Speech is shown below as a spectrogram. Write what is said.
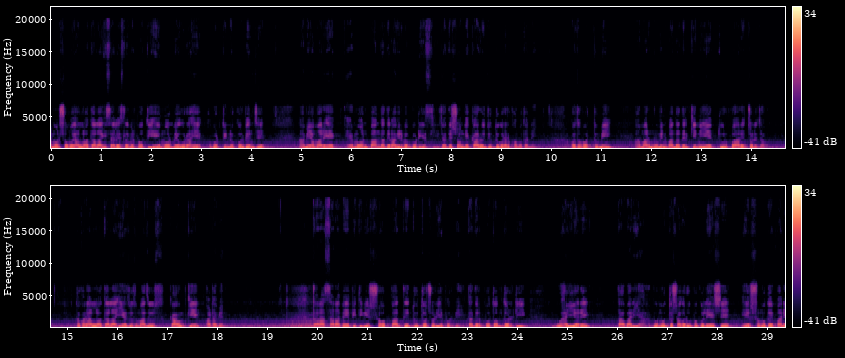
এমন সময় আল্লাহ তালা ঈসা আলাহ ইসলামের প্রতি এ মর্মে ওরাহে অবতীর্ণ করবেন যে, আমি আমার এক এমন বান্দাদের আবির্ভাব ঘটিয়েছি, যাদের সঙ্গে কারোই যুদ্ধ করার ক্ষমতা নেই। অতঃপর তুমি আমার মুমিন বান্দাদেরকে নিয়ে তুর পাহাড়ে চলে যাও। তখন আল্লাহ তালা ইয়াজুজ মাজুজ কাউমকে পাঠাবেন। তারা সারা পেয়ে পৃথিবীর সব প্রান্তে দ্রুত ছড়িয়ে পড়বে। তাদের প্রথম দলটি বুহাইয়ারে তাবারিয়া, ভূমধ্যসাগর উপকূলে এসে এর সমুদয় পানি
